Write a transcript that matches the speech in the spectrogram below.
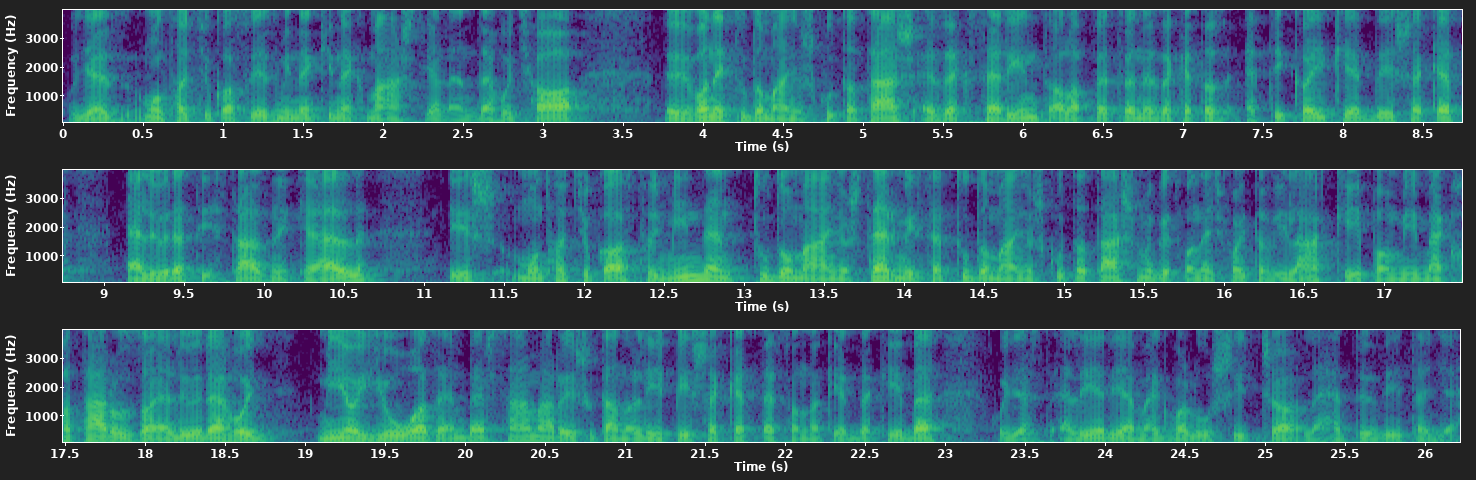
Ugye ez mondhatjuk azt, hogy ez mindenkinek mást jelent, de hogyha van egy tudományos kutatás, ezek szerint alapvetően ezeket az etikai kérdéseket előre tisztázni kell, és mondhatjuk azt, hogy minden tudományos, természettudományos kutatás mögött van egyfajta világkép, ami meghatározza előre, hogy mi a jó az ember számára, és utána lépéseket tesz annak érdekébe, hogy ezt elérje, megvalósítsa, lehetővé tegye?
